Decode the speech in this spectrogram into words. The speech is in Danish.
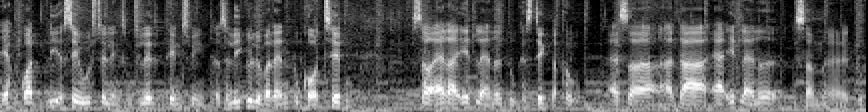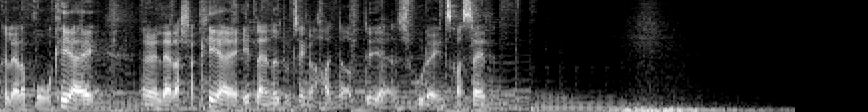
Jeg kunne godt lide at se udstillingen som til lidt et pindsvin. Altså ligegyldigt hvordan du går til den, så er der et eller andet, du kan stikke dig på. Altså der er et eller andet, som øh, du kan lade dig provokere af, øh, lade dig chokere af, et eller andet, du tænker, hold da op, det er sgu da interessant.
